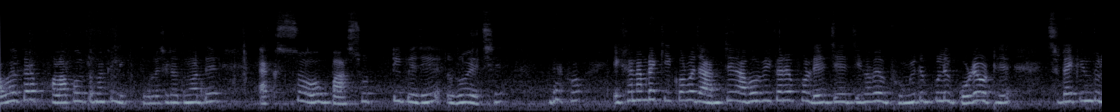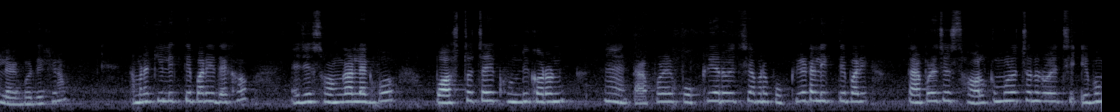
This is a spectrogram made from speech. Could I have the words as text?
আবহাওয়াকারের ফলাফল তোমাকে লিখতে বলেছে। এটা তোমাদের একশো বাষট্টি পেজে রয়েছে। দেখো এখানে আমরা কি করব? যান্ত্রিক আবহাওয়াকারের ফলে যে যেভাবে ভূমিরূপগুলি গড়ে ওঠে সেটাই কিন্তু লিখব। দেখে নাও। আমরা কি লিখতে পারি? দেখো এই যে সংজ্ঞা লিখব। পস্তচায়ী খুণ্ডীকরণ হ্যাঁ তারপরে প্রক্রিয়া রয়েছে আমরা প্রক্রিয়াটা লিখতে পারি। তারপরে যে সল্কমোচন রয়েছে এবং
